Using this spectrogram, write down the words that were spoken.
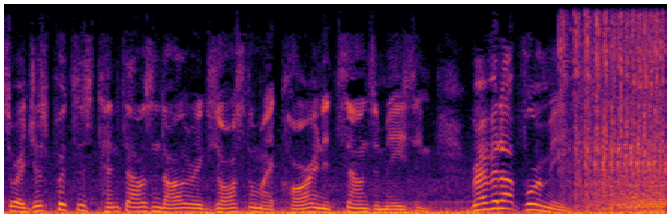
So I just put this $10,000 exhaust on my car and it sounds amazing. Rev it up for me.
